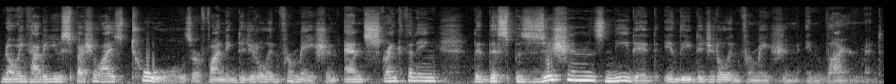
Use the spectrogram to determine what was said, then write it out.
knowing how to use specialized tools or finding digital information, and strengthening the dispositions needed in the digital information environment.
